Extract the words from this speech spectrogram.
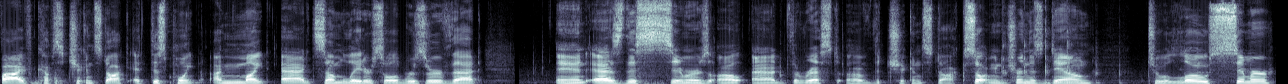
five cups of chicken stock at this point. I might add some later, so I'll reserve that and as this simmers, I'll add the rest of the chicken stock. So I'm going to turn this down to a low simmer,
